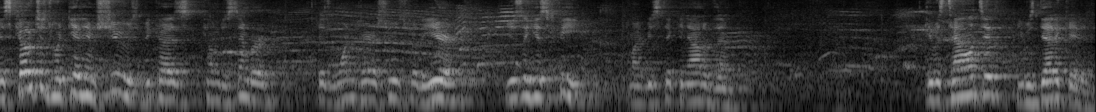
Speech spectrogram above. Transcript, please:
His coaches would get him shoes because come December, his one pair of shoes for the year, usually his feet might be sticking out of them. He was talented, he was dedicated,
